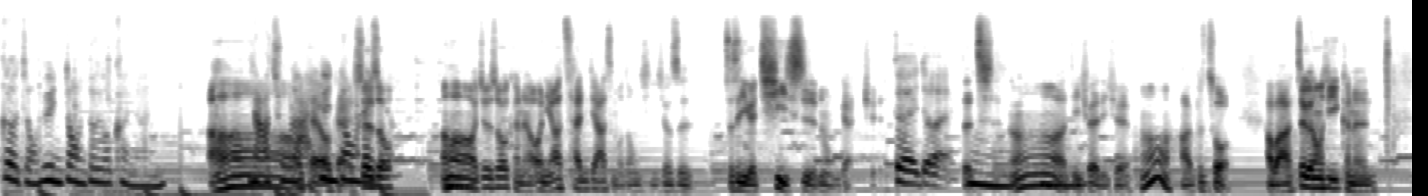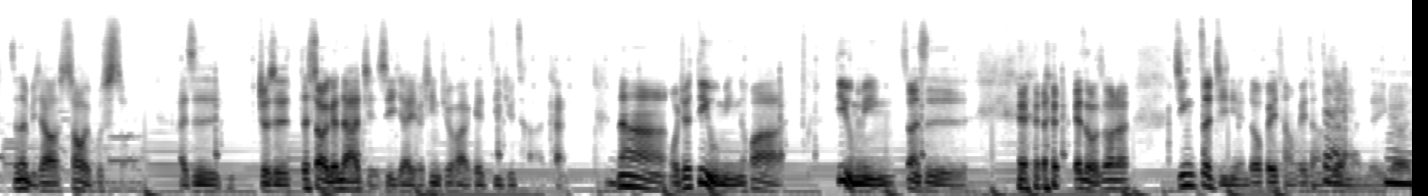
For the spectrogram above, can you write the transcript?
各种运动都有可能。啊，拿出来运 okay, 所以说，哦，嗯、就是说可能哦，你要参加什么东西，就是这是一个气势的那种感觉。对对，的词，啊，的确的确，哦，还不错，好吧，这个东西可能真的比较稍微不熟，还是就是再稍微跟大家解释一下，有兴趣的话可以自己去查看。嗯、那我觉得第五名的话，第五名算是 该怎么说呢？今这几年都非常非常热门的一个。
